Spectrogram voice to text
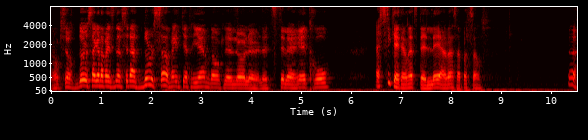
Donc sur 299, c'est la 224e, donc le, là, le, le, style rétro. Est-ce que qu'Internet c'était laid avant, ça n'a pas de sens. Ah,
